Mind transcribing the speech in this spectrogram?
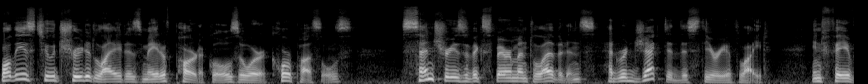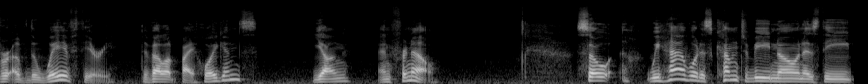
while these two treated light as made of particles or corpuscles, centuries of experimental evidence had rejected this theory of light in favor of the wave theory developed by Huygens, Young, and Fresnel. So we have what has come to be known as the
